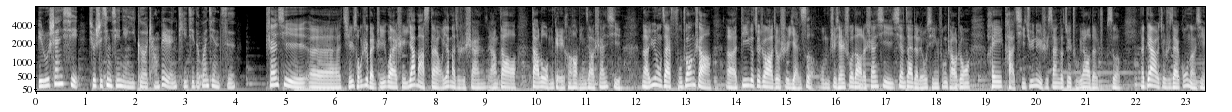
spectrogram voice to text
比如山系就是近些年一个常被人提及的关键词。山系，呃，其实从日本直译过来是 Yama style，Yama 就是山，然后到大陆我们给一个很好名字叫山系。那运用在服装上，呃，第一个最重要就是颜色。我们之前说到了山系现在的流行风潮中，黑、卡其、军绿是三个最主要的主色。那第二个就是在功能性，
